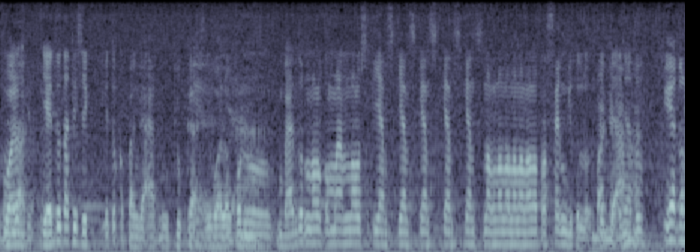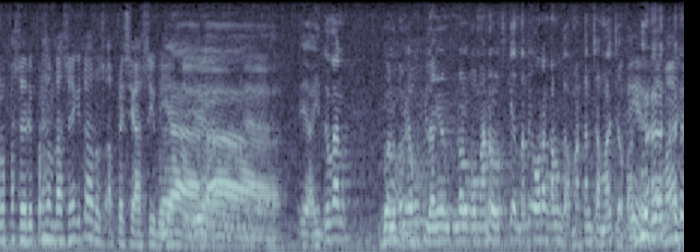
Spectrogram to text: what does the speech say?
Wala- ya itu tadi sih itu kebanggaan juga Iya, sih walaupun membantu 0,0 sekian sekian sekian sekian sekian 0,000 persen gitu loh Banyak setidaknya amat. tuh Iya terlepas dari presentasinya kita harus apresiasi Iya. berarti. Iya. Ya, itu kan walaupun kamu bilangin 0,0 sekian tapi orang kalau nggak makan sama aja, Pak. Iya sama aja.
